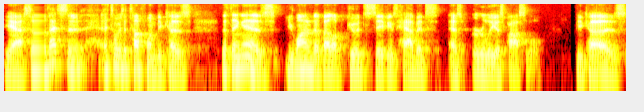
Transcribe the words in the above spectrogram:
Yeah, so that's a, that's always a tough one because the thing is, you want to develop good savings habits as early as possible because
